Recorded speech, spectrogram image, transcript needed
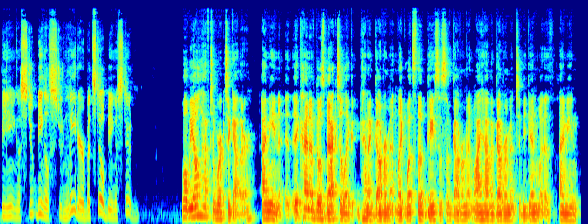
being a student being a student leader but still being a student? Well we all have to work together. I mean it, it, kind of goes back to like kind of government. Like what's the basis of government? Why have a government to begin with? I mean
